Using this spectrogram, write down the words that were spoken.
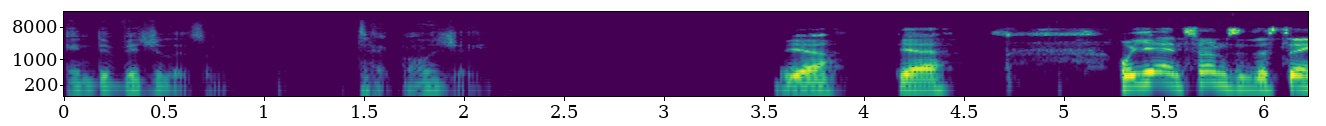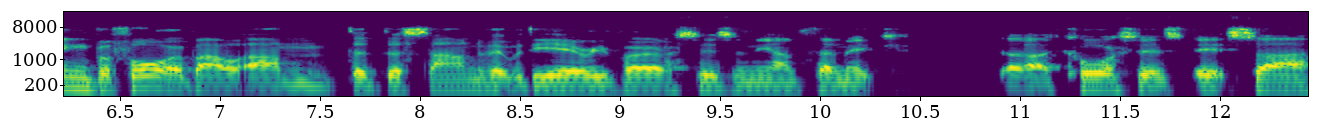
individualism, technology. Yeah, yeah. Well, yeah. In terms of the thing before about um the the sound of it with the eerie verses and the anthemic uh, choruses, it's uh,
